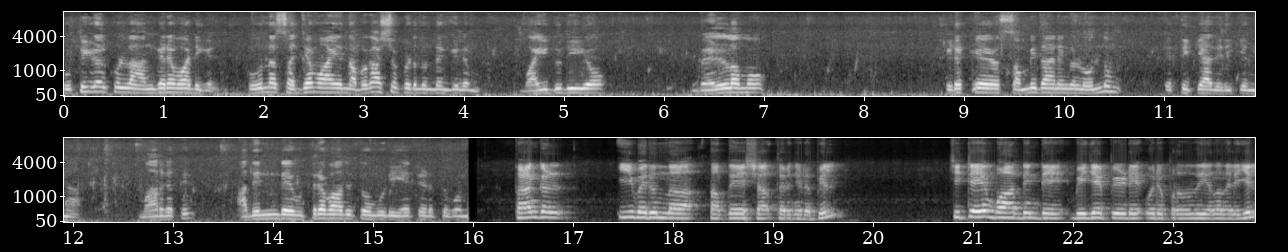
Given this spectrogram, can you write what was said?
കുട്ടികൾക്കുള്ള അംഗനവാടികൾ പൂർണ സജ്ജമായെന്ന് അവകാശപ്പെടുന്നുണ്ടെങ്കിലും വൈദ്യുതിയോ വെള്ളമോ കിടക്കയോ സംവിധാനങ്ങളൊന്നും എത്തിക്കാതിരിക്കുന്ന മാർഗത്തിൽ അതിന്റെ ഉത്തരവാദിത്വം കൂടി ഏറ്റെടുത്തുകൊണ്ട് താങ്കൾ ഈ വരുന്ന തദ്ദേശ തെരഞ്ഞെടുപ്പിൽ ചിറ്റയം വാർഡിന്റെ ബി ജെ പിയുടെ ഒരു പ്രതിനിധി എന്ന നിലയിൽ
